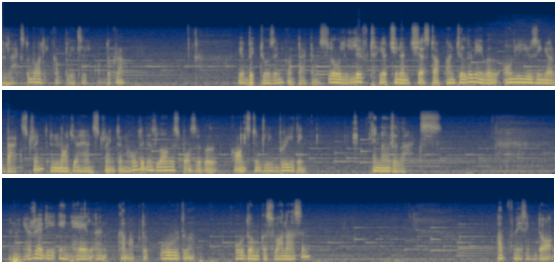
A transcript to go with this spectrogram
relax the body completely on the ground. Your big toes in contact and slowly lift your chin and chest up until the navel only using your back strength and not your hand strength and hold it as long as possible constantly breathing and now relax. And when you're ready inhale and come up to Urdhva Urdhva Mukha Svanasana up facing dog.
